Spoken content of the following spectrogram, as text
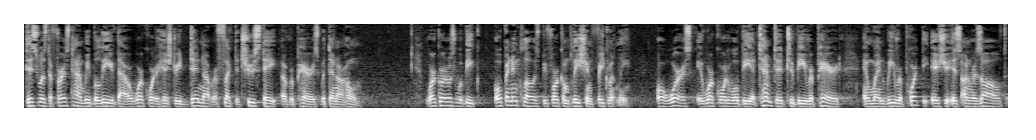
This was the first time we believed that our work order history did not reflect the true state of repairs within our home. Work orders will be open and closed before completion frequently. Or worse, a work order will be attempted to be repaired, and when we report the issue is unresolved,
